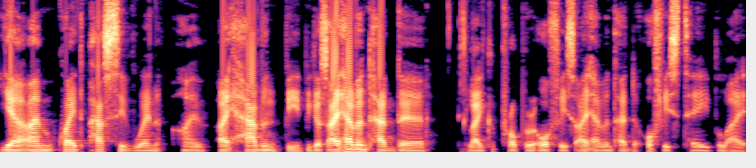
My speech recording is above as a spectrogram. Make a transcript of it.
yeah, I'm quite passive when I I haven't been because I haven't had the like a proper office. I haven't had the office table. I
